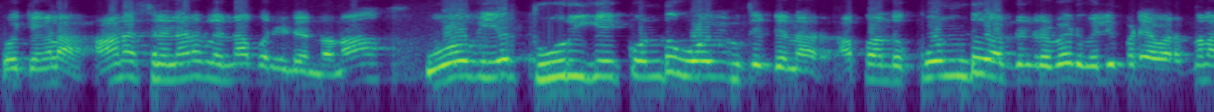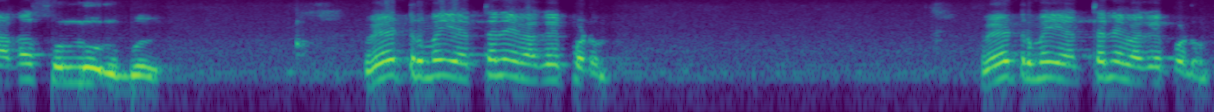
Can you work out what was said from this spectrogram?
ஓகேங்களா? ஆனா சில நேரங்கள் என்ன பண்ணிட்டேன்னா ஓவியர் தூரிகை கொண்டு ஓவியம் தீட்டினார். அப்ப அந்த கொண்டு அப்படின்ற வேடு வெளிப்படையா வரதுனால அதான் சொல்லுறுப்பு. வேற்றுமை எத்தனை வகைப்படும்? வேற்றுமை எத்தனை வகைப்படும்?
